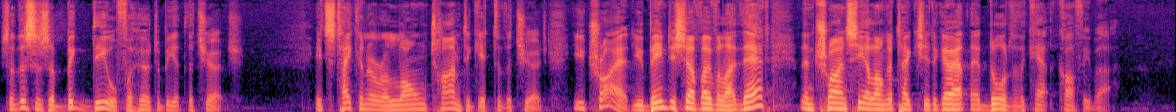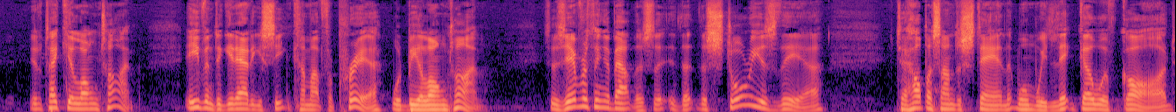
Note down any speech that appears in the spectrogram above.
So this is a big deal for her to be at the church. It's taken her a long time to get to the church. You try it. You bend yourself over like that, then try and see how long it takes you to go out that door to the coffee bar. It'll take you a long time. Even to get out of your seat and come up for prayer would be a long time. So there's everything about this. The, the, the story is there to help us understand that when we let go of God,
